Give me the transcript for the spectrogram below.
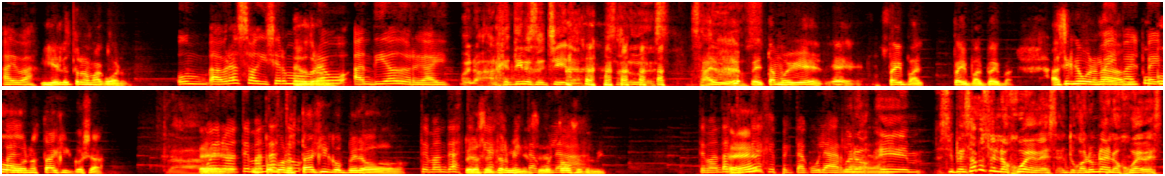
Ahí va. y el otro no me acuerdo. Un abrazo a Guillermo Bravo, Andiado Orgay. Bueno, Argentina es en China. Saludos. Saludos. Está muy bien. eh. PayPal, PayPal, PayPal. Así que bueno, nada, PayPal, un poco PayPal. nostálgico ya. Claro. Eh, Bueno, te un mandaste poco un- nostálgico, pero, Te mandaste pero un se viaje termina, se, espectacular. todo se termina. Te mandaste ¿Eh? un viaje espectacular, la Bueno, verdad. eh, si pensamos en los jueves, en tu columna de los jueves,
